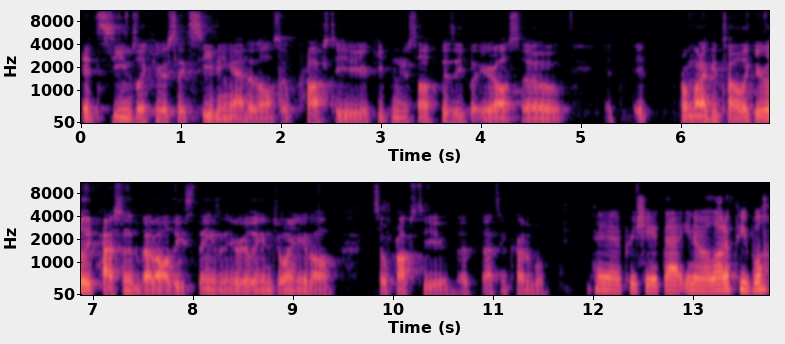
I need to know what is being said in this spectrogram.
it seems like you're succeeding at it also. Props to you. You're keeping yourself busy but you're also it, it, from what i could tell like you're really passionate about all these things and you're really enjoying it all. So props to you. That, that's incredible. Hey i appreciate that. You know a lot of people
